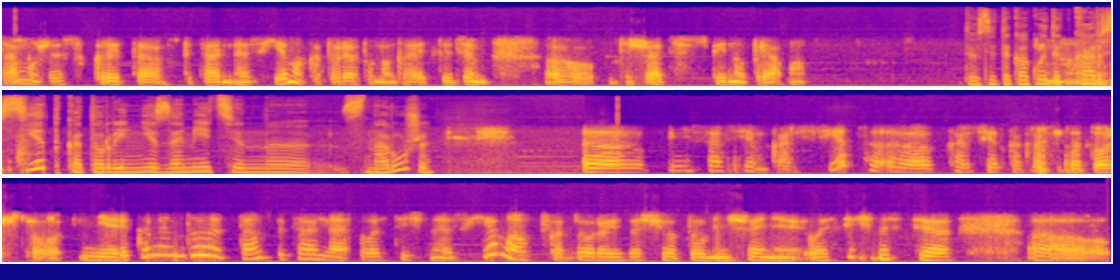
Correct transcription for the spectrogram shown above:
там уже скрыта специальная схема, которая помогает людям э, держать спину прямо. То есть это какой-то корсет, который не заметен э, снаружи? Э, не совсем корсет. Э, корсет как раз это то, что не рекомендуют. Там специальная эластичная схема, в которой за счет уменьшения эластичности э,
